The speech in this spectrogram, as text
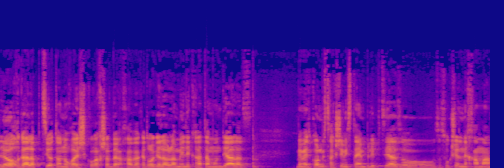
לאור גל הפציעות הנוראי שקורה עכשיו ברחבי הכדורגל העולמי לקראת המונדיאל, אז באמת, כל משחק שמסתיים בלי פציעה זו, זו סוג של נחמה.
